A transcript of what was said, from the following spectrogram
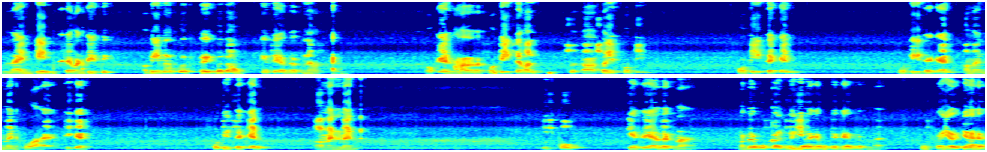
1976 अभी मैं आपको ट्रिक बताऊँ, कैसे याद रखना है? ओके हमारा जो 47 सॉरी 40 फोर्टी सेकेंड अमेंडमेंट हुआ है, ठीक है? Forty second amendment. उसको कैसे याद रखना है? मतलब उसका जो ईयर है, वो कैसे याद रखना है? उसका ईयर क्या है?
